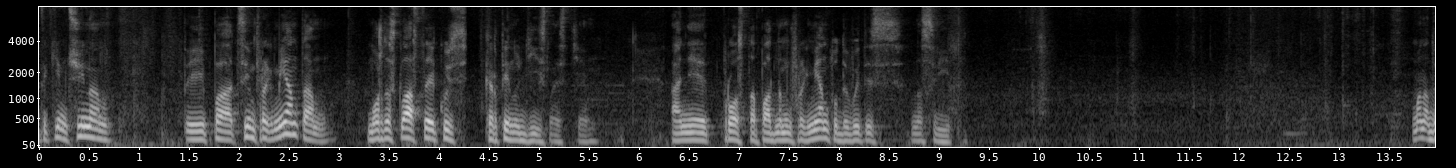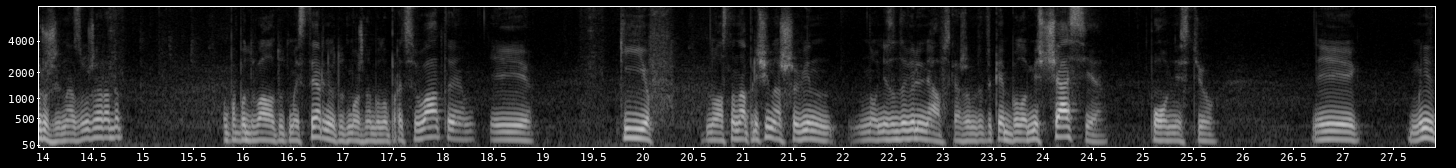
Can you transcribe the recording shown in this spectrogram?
таким чином, і по цим фрагментам можна скласти якусь картину дійсності, а не просто по одному фрагменту дивитись на світ. У мене дружина з Ужгорода. Ми побудували тут майстерню, тут можна було працювати. І Київ, ну, основна причина, що він ну, не задовільняв, скажімо, таке було міжчасія повністю. І мені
